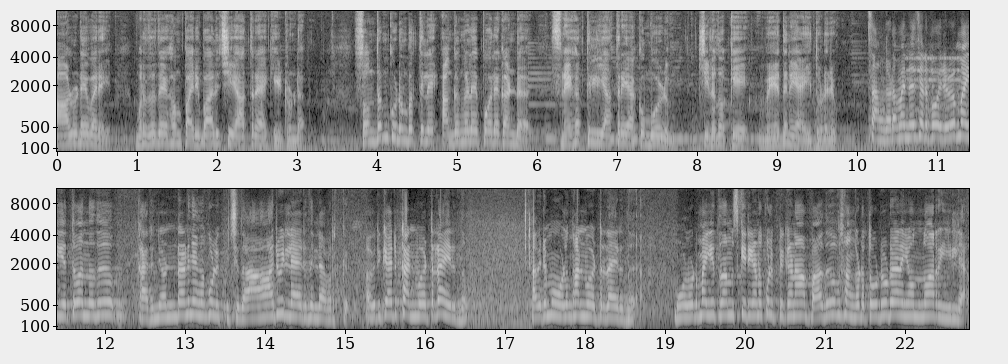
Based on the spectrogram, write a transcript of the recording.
ആളുടെ വരെ മൃതദേഹം പരിപാലിച്ച് യാത്രയാക്കിയിട്ടുണ്ട്. സ്വന്തം കുടുംബത്തിലെ അംഗങ്ങളെ പോലെ കണ്ട് സ്നേഹത്തിൽ യാത്രയാക്കുമ്പോഴും ചിലതൊക്കെ വേദനയായി തുടരും. സങ്കടം തന്നെ ചിലപ്പോൾ ഒരു മയ്യത്ത് വന്നത് കരഞ്ഞുകൊണ്ടാണ് ഞങ്ങൾ കുളിപ്പിച്ചത്. ആരും ഇല്ലായിരുന്നില്ല അവർക്ക്. അവർക്ക് ഒരു കൺവേർട്ടഡ് ആയിരുന്നു. അവരുടെ മോളും കൺവേർട്ടഡ് ആയിരുന്നു. മോളോട് മയ്യത്ത് നമസ്കരിക്കണം കുളിപ്പിക്കണം. അപ്പം അത് സങ്കടത്തോടു കൂടിയാണെങ്കിൽ ഒന്നും അറിയില്ല.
